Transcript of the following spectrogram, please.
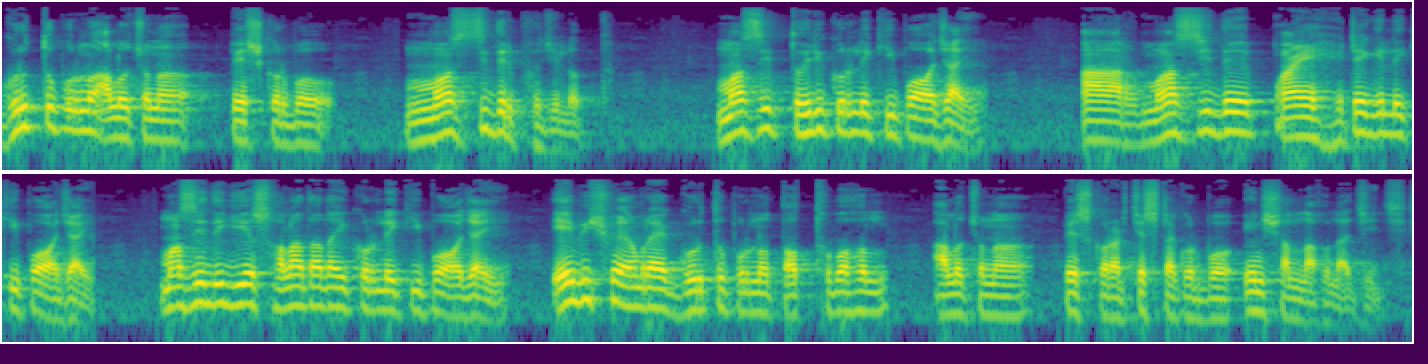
গুরুত্বপূর্ণ আলোচনা পেশ করব মসজিদের ফজিলত। মসজিদ তৈরি করলে কি পাওয়া যায়? আর মসজিদে পায়ে হেঁটে গেলে কি পাওয়া যায়? মসজিদে গিয়ে সলাত আদায় করলে কি পাওয়া যায়? এই বিষয়ে আমরা এক গুরুত্বপূর্ণ তথ্যবহল আলোচনা পেশ করার চেষ্টা করব ইনশাল্লাহুল আজিজ।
